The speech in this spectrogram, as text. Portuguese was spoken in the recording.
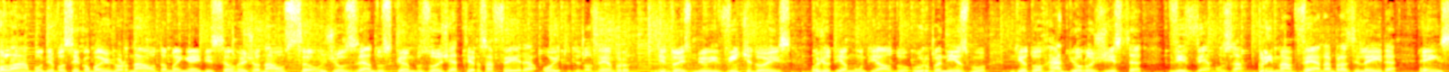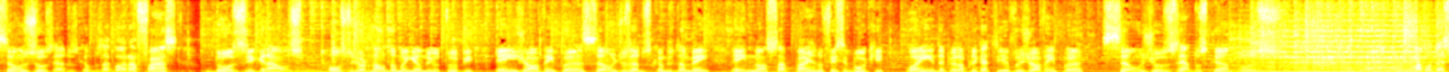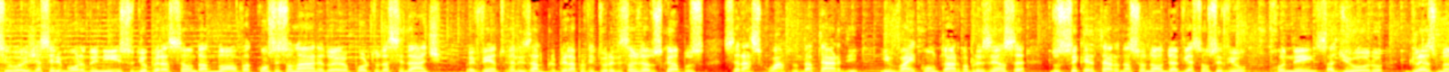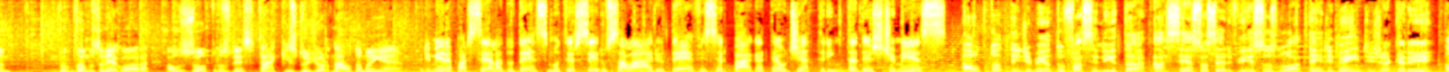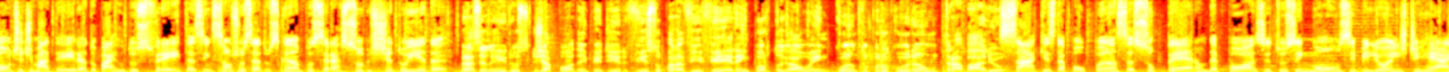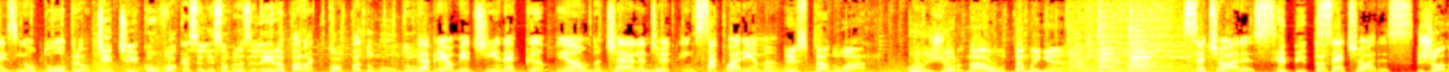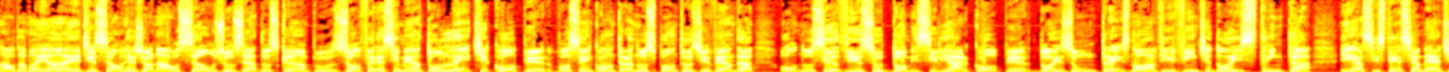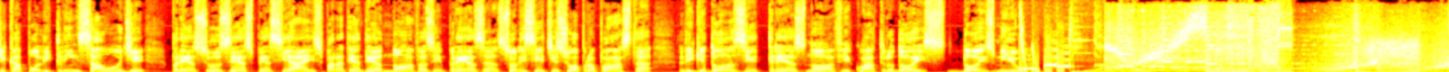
Olá, bom dia você acompanha o Jornal da Manhã, edição regional São José dos Campos. Hoje é terça-feira, 8 de novembro de 2022. Hoje é o Dia Mundial do Urbanismo, Dia do Radiologista. Vivemos a primavera brasileira em São José dos Campos. Agora faz 12 graus. Ouça o Jornal da Manhã no YouTube, em Jovem Pan São José dos Campos também em nossa página no Facebook ou ainda pelo aplicativo Jovem Pan São José dos Campos. Acontece hoje a cerimônia do início de operação da nova concessionária do aeroporto da cidade. O evento, realizado pela Prefeitura de São José dos Campos, será às quatro da tarde e vai contar com a presença do secretário nacional de Aviação Civil, Ronei Sadioro Glesman. Vamos também agora aos outros destaques do Jornal da Manhã. Primeira parcela do 13 terceiro salário deve ser paga até o dia 30 deste mês. Autoatendimento facilita acesso a serviços no Atende Bem de Jacareí. Ponte de madeira do bairro dos Freitas, em São José dos Campos, será substituída. Brasileiros já podem pedir visto para viver em Portugal enquanto procuram trabalho. Saques da poupança superam depósitos em 11 bilhões de reais em outubro. Tite convoca a seleção brasileira para a Copa do Mundo. Gabriel Medina é campeão do Challenger em Saquarema. Está no ar o Jornal da Manhã. Sete horas. Repita. Sete horas. Jornal da Manhã, edição regional São José dos Campos. Oferecimento Leite Cooper. Você encontra nos pontos de venda ou no serviço domiciliar Cooper 2139 2230. E assistência médica Policlin Saúde. Preços especiais para atender novas empresas. Solicite sua proposta. Ligue 12 3942 2000.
